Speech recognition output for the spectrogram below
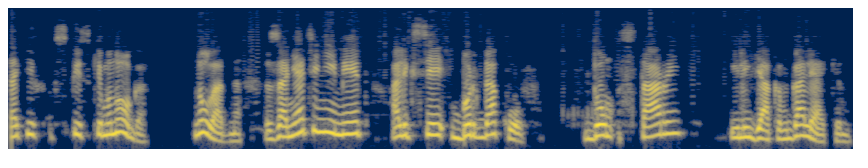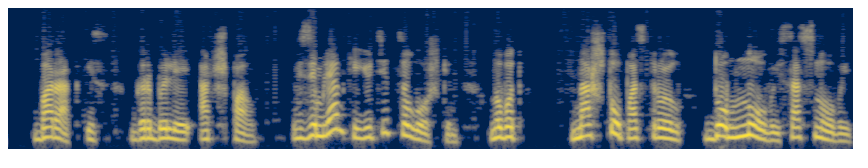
Таких в списке много. Ну ладно, занятий не имеет Алексей Бардаков, дом старый или Яков Галякин, барак из горбылей от шпал. В землянке ютится Ложкин. Но вот на что построил дом новый, сосновый,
